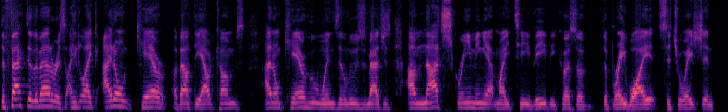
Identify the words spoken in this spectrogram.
The fact of the matter is, I like I don't care about the outcomes. I don't care who wins and loses matches. I'm not screaming at my TV because of the Bray Wyatt situation.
